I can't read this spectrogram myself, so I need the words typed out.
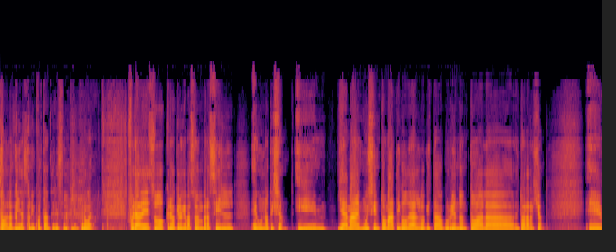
todas las vidas son importantes en ese sentido. Pero bueno, fuera de eso, creo que lo que pasó en Brasil es un notición. Y, y además es muy sintomático de algo que está ocurriendo en toda la, en toda la región. Eh,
